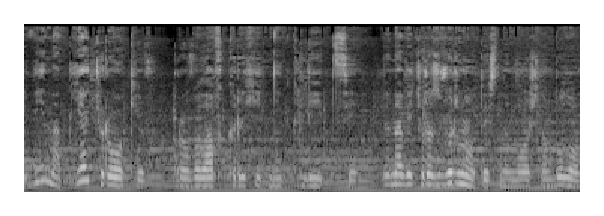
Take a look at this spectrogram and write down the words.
Мальвіна п'ять років провела в крихітній клітці, де навіть розвернутись не можна було.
